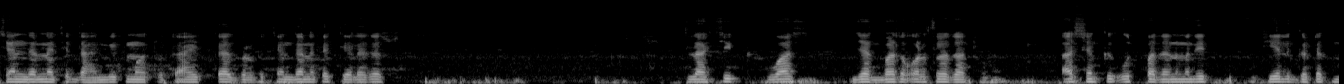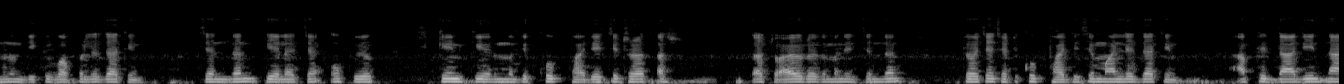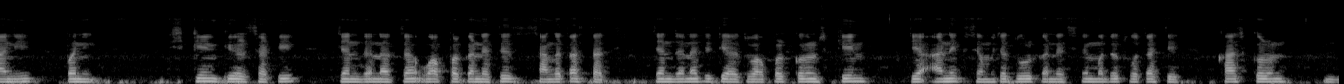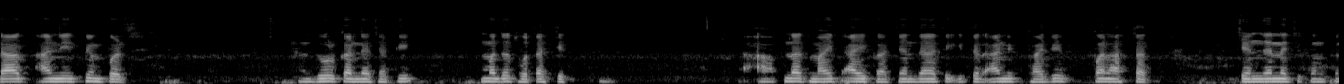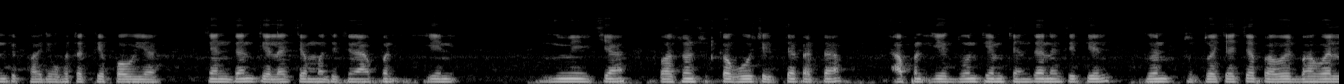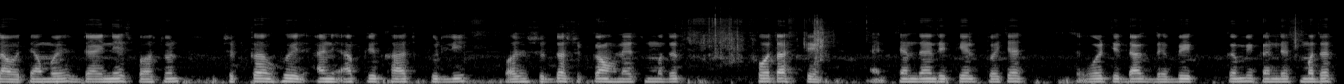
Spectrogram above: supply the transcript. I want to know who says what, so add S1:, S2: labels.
S1: चंदनाचे धार्मिक महत्त्व तर आहे त्याचबरोबर चंदनाच्या तेलाचा क्लासिक वास जगभरात ओळखला जातो. असंख्य उत्पादनांमध्ये तेल घटक म्हणून देखील वापरले जाते. चंदन तेलाचा उपयोग स्किन केअरमध्ये खूप फायद्याचे ठरत असो असतो. आयुर्वेदामध्ये चंदन त्वचासाठी खूप फायदेशीर मानले जाते. आपली दादी नानी पण स्किन केअरसाठी चंदनाचा वापर करण्याचे सांगत असतात. चंदनाचे तेलाचा वापर करून स्किनच्या अनेक समस्या दूर करण्यास मदत होत असते खास करून डाग आणि पिंपल्स दूर करण्यासाठी मदत होत असते. आपणास माहीत आहे का चंदनाचे इतर अनेक फायदे पण असतात. चंदनाचे कोणकोणते फायदे होतात ते पाहूया. चंदन तेलाच्या मदतीने आपण एनिमियाच्या पासून सुटका होऊ शकते त्याकरता आपण एक दोन थेंब चंदनाचे तेल घेऊन त्वचेच्या प्रभावित भागावर लावा. त्यामुळे ड्रायनेसपासून सुटका होईल आणि आपली खाज खुजली सुद्धा सुटका होण्यास मदत होत असते. चंदनाचे तेल त्वचा वरचे डाग धब्बे कमी करण्यास मदत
